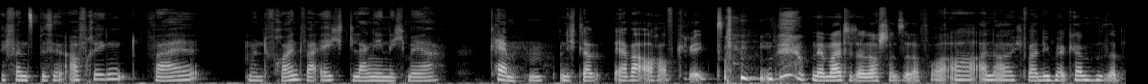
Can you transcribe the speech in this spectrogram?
Ich fand es ein bisschen aufregend, weil mein Freund war echt lange nicht mehr campen. Und ich glaube, er war auch aufgeregt. und er meinte dann auch schon so davor, oh Anna, ich war nicht mehr campen seit,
